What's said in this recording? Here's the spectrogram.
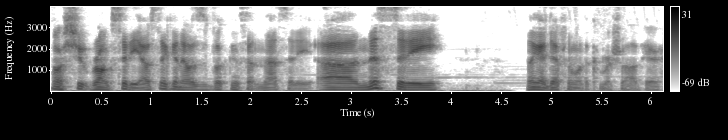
Oh shoot, wrong city. I was thinking I was looking something in that city. Uh, in this city, I think I definitely want the commercial hub here.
